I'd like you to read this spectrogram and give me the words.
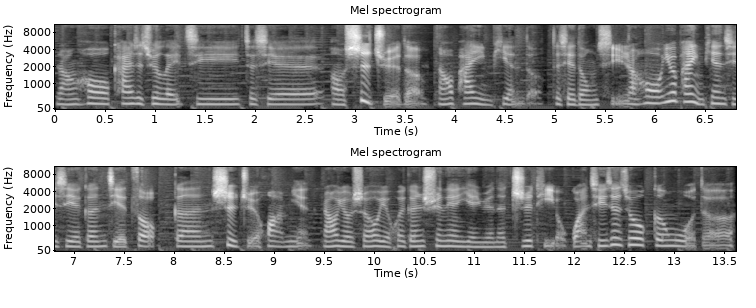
然后开始去累积这些呃视觉的，然后拍影片的这些东西。然后因为拍影片其实也跟节奏、跟视觉画面，然后有时候也会跟训练演员的肢体有关。其实这就跟我的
